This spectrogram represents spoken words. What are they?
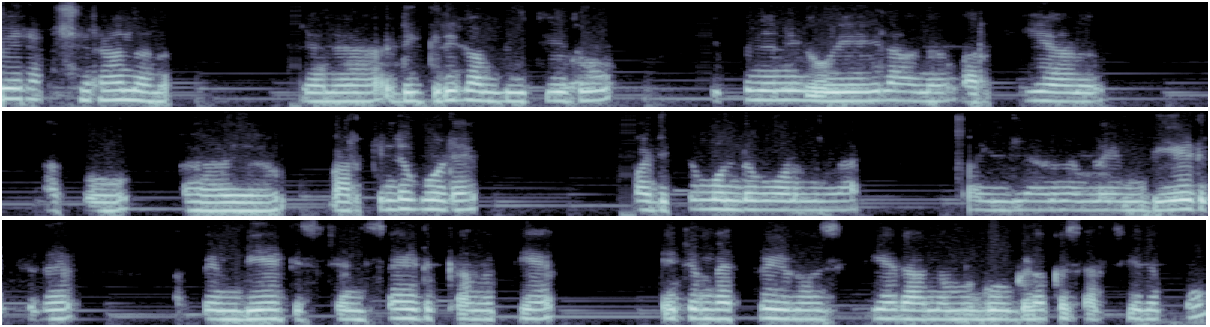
പേര് അക്ഷര എന്നാണ്. ഞാൻ ഡിഗ്രി കംപ്ലീറ്റ് ചെയ്തു. ഇപ്പം ഞാൻ യു എയിലാണ് വർക്ക് ചെയ്യാണ്. അപ്പോൾ വർക്കിന്റെ കൂടെ പഠിത്തം കൊണ്ടുപോകണം എന്നുള്ള മൈൻഡിലാണ് നമ്മൾ എം ബി എ എടുത്തത്. അപ്പോൾ എം ബി എ ഡിസ്റ്റൻസ് ആയി എടുക്കാൻ പറ്റിയ ഏറ്റവും ബെറ്റർ യൂണിവേഴ്സിറ്റി ഏതാണ് നമ്മൾ ഗൂഗിളൊക്കെ സെർച്ച് ചെയ്തപ്പോൾ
